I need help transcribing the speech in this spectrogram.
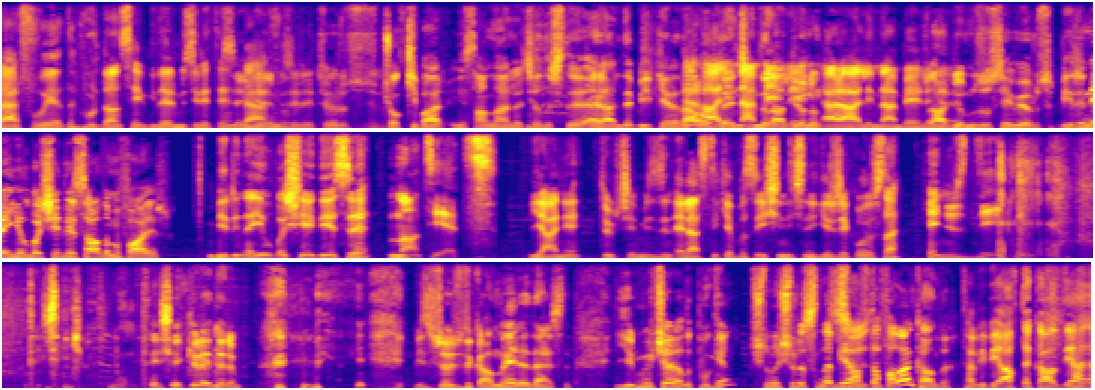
Berfu'ya da buradan sevgilerimizi iletelim. Sevgilerimizi Berfu. iletiyoruz. Çok kibar insanlarla çalıştığı herhalde bir kere daha Her ortaya çıktı belli. radyonun. Her halinden belli. Radyomuzu seviyoruz. Birine yılbaşı hediyesi aldı mı Fahir? Birine yılbaşı hediyesi not yet. Yani Türkçemizin elastik yapısı işin içine girecek olursa henüz değil. Teşekkür, teşekkür ederim. Biz sözlük almaya ne dersin? 23 Aralık bugün şunun şurasında bir Söz- hafta falan kaldı. Tabii bir hafta kaldı ya.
